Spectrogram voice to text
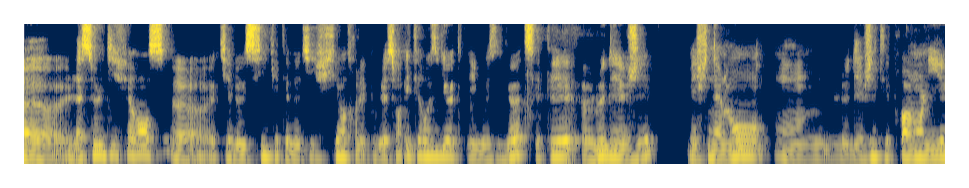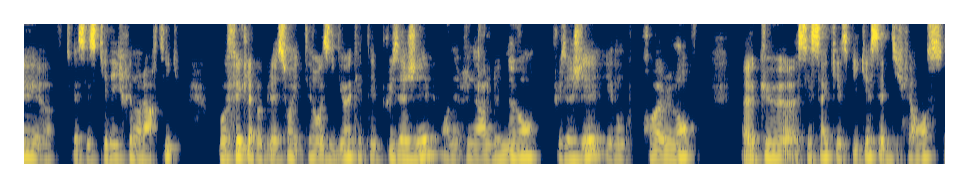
Euh, la seule différence euh, qui avait aussi qui était notifiée entre les populations hétérozygotes et homozygotes, c'était euh, le DFG. Mais finalement, le DFG était probablement lié, en tout cas c'est ce qui est décrit dans l'article, au fait que la population hétérozygote était plus âgée, en général de 9 ans plus âgée, et donc probablement que c'est ça qui expliquait cette différence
